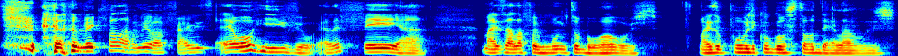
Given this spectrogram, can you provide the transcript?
ela meio que falava, meu, a Farms é horrível, ela é feia. Mas ela foi muito boa hoje. Mas o público gostou dela hoje.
